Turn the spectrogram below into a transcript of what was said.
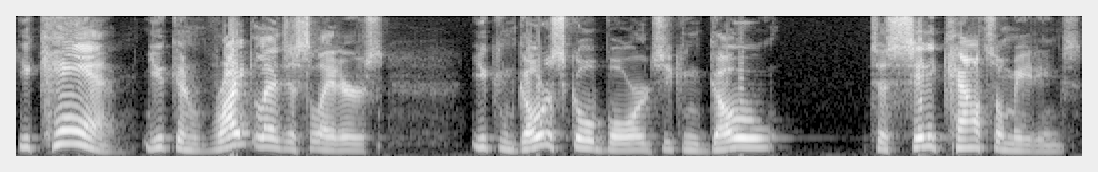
You can. You can write legislators, you can go to school boards, you can go to city council meetings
